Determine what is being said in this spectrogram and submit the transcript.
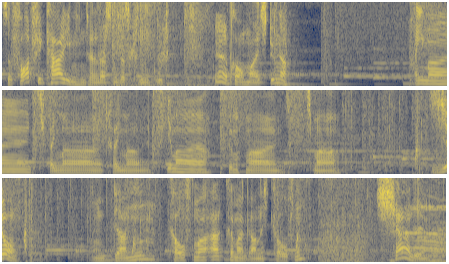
sofort Fäkalien hinterlassen. Das klingt gut. Ja, brauchen wir als Dünger. Einmal, zweimal, dreimal, viermal, fünfmal, sechsmal. So. Und dann kaufen wir... Ah, können wir gar nicht kaufen. Schade.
